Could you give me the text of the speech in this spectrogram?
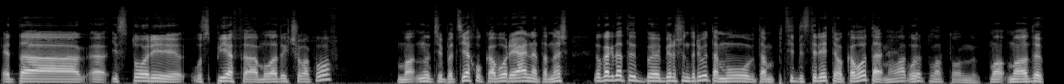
это э, истории успеха молодых чуваков, ну, типа тех, у кого реально там, знаешь, ну, когда ты б- берешь интервью там у там 50-летнего кого-то, Молодой вот- Платон. мо- молодой,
